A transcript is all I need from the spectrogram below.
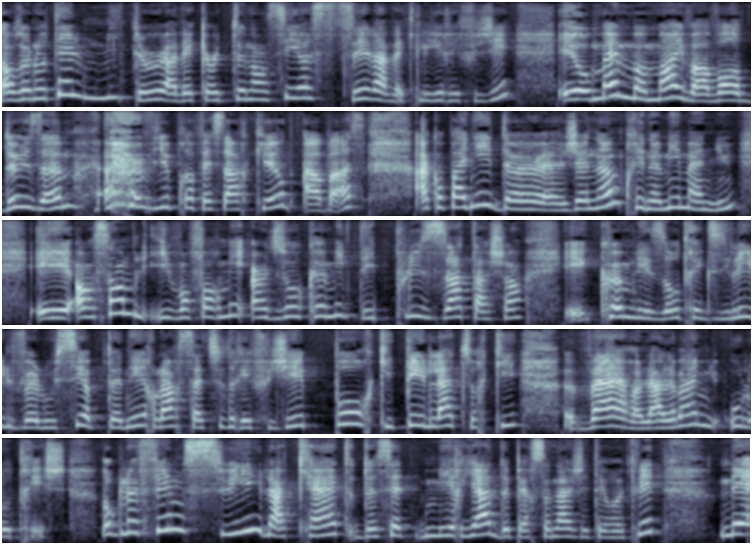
dans un hôtel miteux avec un tenancier hostile avec les réfugiés. Et au même moment, il va avoir deux hommes, un vieux professeur kurde, Abbas, accompagné d'un jeune homme prénommé Manu. Et ensemble, ils vont former un duo comique des plus attachants. Et comme les autres exilés, ils veulent aussi obtenir leur statut de réfugié pour quitter la Turquie vers l'Allemagne ou l'Autriche. Donc, le film suit la quête de cette myriade de personnages hétéroclites, mais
